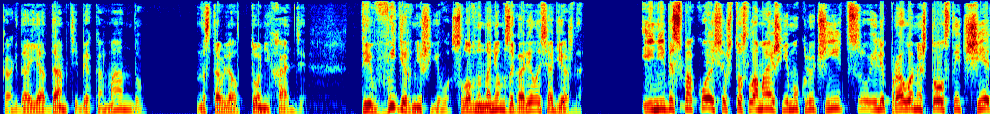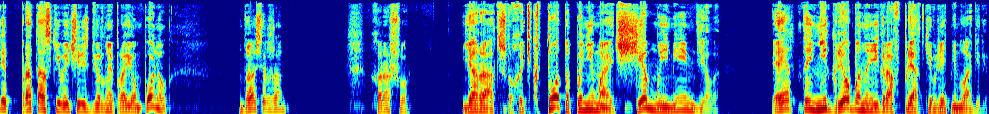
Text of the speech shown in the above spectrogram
«Когда я дам тебе команду», — наставлял Тони Хадди, — ты выдернешь его, словно на нем загорелась одежда. И не беспокойся, что сломаешь ему ключицу или проломишь толстый череп, протаскивая через дверной проем. Понял? Да, сержант. Хорошо. Я рад, что хоть кто-то понимает, с чем мы имеем дело. Это не гребаная игра в прятки в летнем лагере.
